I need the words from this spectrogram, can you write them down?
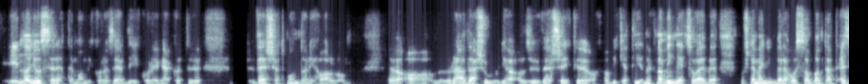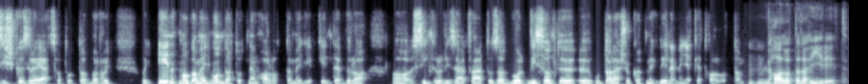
Én nagyon szeretem, amikor az erdélyi kollégákat verset mondani hallom a, ráadásul ugye az ő verseik, amiket írnak. Na mindegy, szóval ebbe most nem menjünk bele hosszabban, tehát ez is közrejátszhatott abban, hogy, hogy én magam egy mondatot nem hallottam egyébként ebből a, a szinkronizált változatból, viszont ö, ö, utalásokat meg véleményeket hallottam. Uh-huh. Hallottad a hírét?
